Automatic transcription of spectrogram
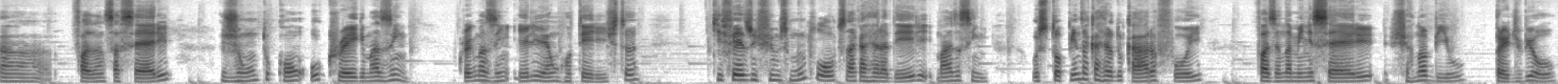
uh, fazendo essa série junto com o Craig Mazin. O Craig Mazin, ele é um roteirista que fez uns filmes muito loucos na carreira dele, mas assim, o estopim da carreira do cara foi fazendo a minissérie Chernobyl para HBO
